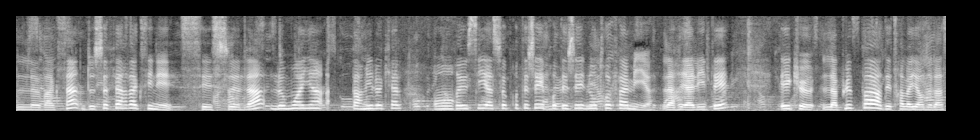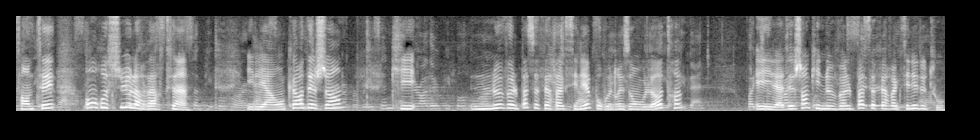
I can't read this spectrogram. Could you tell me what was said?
le vaccin de se faire vacciner. C'est cela le moyen parmi lequel on réussit à se protéger et protéger notre famille. La réalité est que la plupart des travailleurs de la santé ont reçu leur vaccin. Il y a encore des gens qui ne veulent pas se faire vacciner pour une raison ou l'autre, et il y a des gens qui ne veulent pas se faire vacciner du tout.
